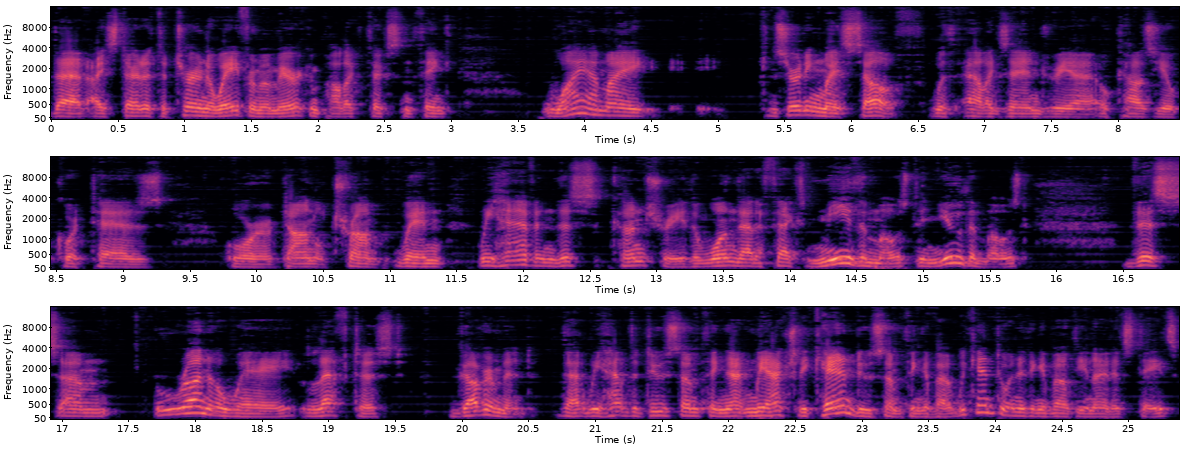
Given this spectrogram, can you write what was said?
that I started to turn away from American politics and think, why am I concerning myself with Alexandria Ocasio Cortez or Donald Trump when we have in this country the one that affects me the most and you the most, this um, runaway leftist government that we have to do something that we actually can do something about. We can't do anything about the United States.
